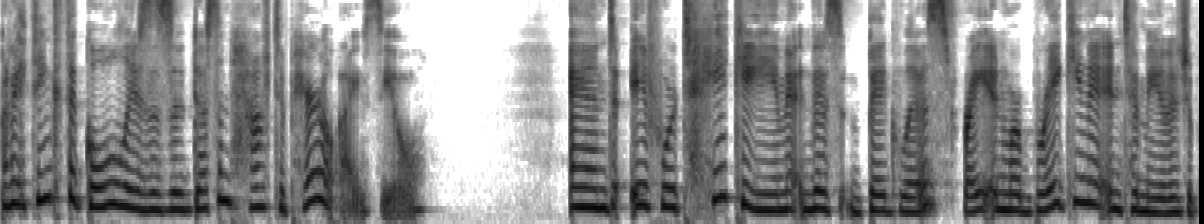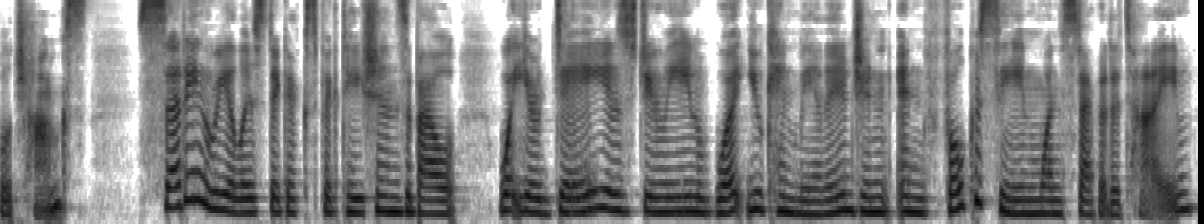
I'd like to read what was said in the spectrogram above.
But I think the goal is, is it doesn't have to paralyze you. And if we're taking this big list, right, and we're breaking it into manageable chunks, setting realistic expectations about what your day mm-hmm. is doing, what you can manage, and, and focusing one step at a time,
